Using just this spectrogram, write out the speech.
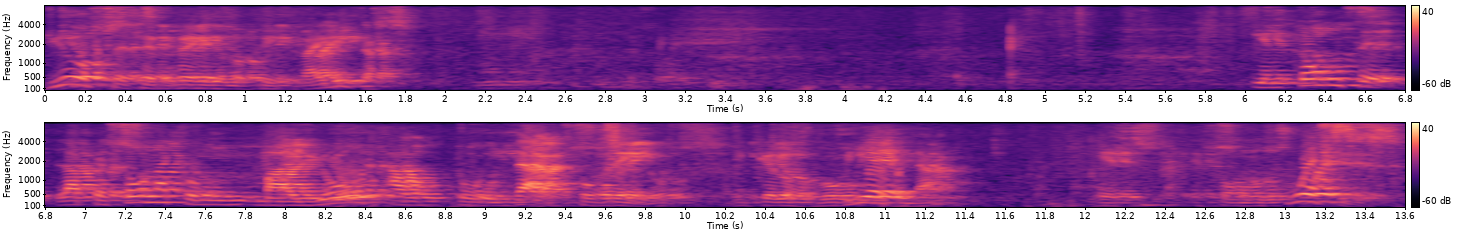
Dios es el rey de los israelitas. Y entonces la persona con mayor autoridad sobre ellos, el que los gobierna, es, son los jueces.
